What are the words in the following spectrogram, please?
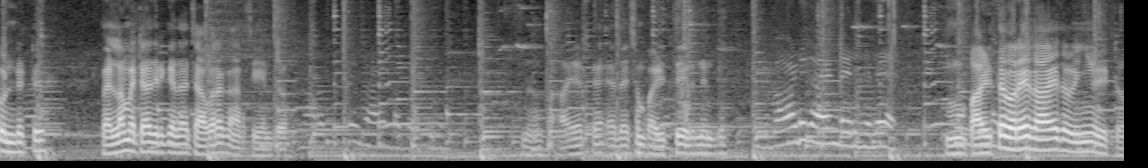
കൊണ്ടിട്ട് വെള്ളം പറ്റാതിരിക്കാൻ അതാ ചവറൊക്കെ നിറച്ച് കഴിഞ്ഞോ അതൊക്കെ കായൊക്കെ ഏകദേശം പഴുത്ത് വരുന്നുണ്ട്. ഒരുപാട് കായ ഉണ്ടായിരുന്നു അല്ലേ? ഉം, പഴുത്ത കുറേ കായ തൊഴിഞ്ഞു കേട്ടോ.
